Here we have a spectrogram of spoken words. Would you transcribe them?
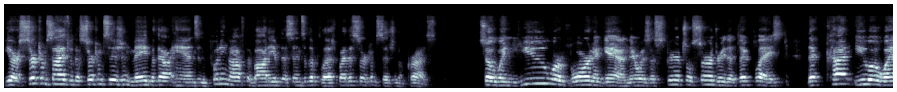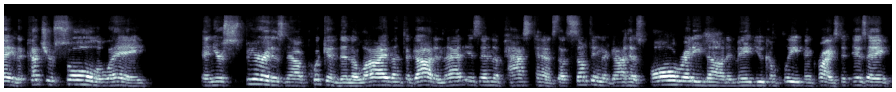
ye are circumcised with a circumcision made without hands, and putting off the body of the sins of the flesh by the circumcision of Christ. So when you were born again, there was a spiritual surgery that took place that cut you away, that cut your soul away. And your spirit is now quickened and alive unto God, and that is in the past tense. That's something that God has already done and made you complete in Christ. It is a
